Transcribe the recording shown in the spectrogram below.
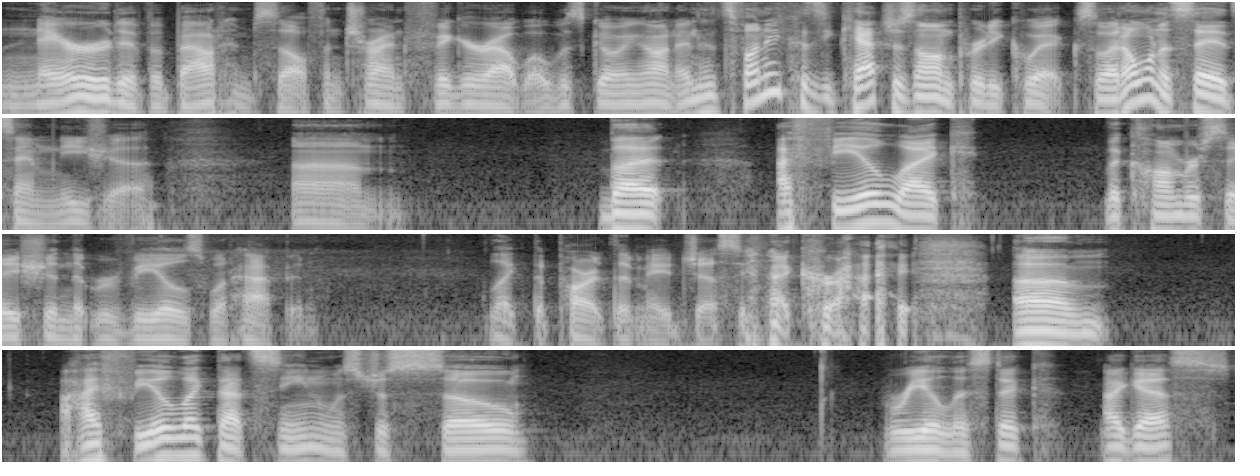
narrative about himself and try and figure out what was going on. And it's funny because he catches on pretty quick. So I don't want to say it's amnesia, um, but I feel like the conversation that reveals what happened, like the part that made Jesse and I cry. Um, I feel like that scene was just so realistic, I guess.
